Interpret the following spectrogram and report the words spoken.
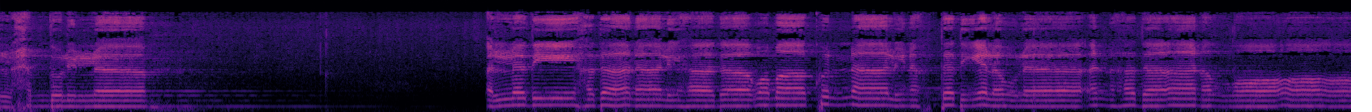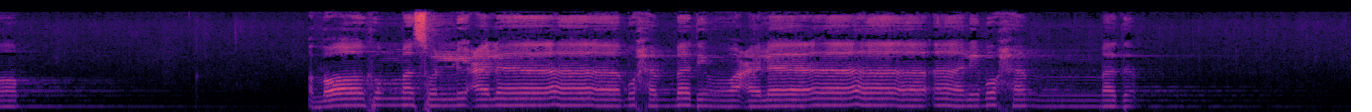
الحمد لله الذي هدانا لهذا وما كنا لنهتدي لولا أن هدانا الله. اللهم صل على محمد وعلى آل محمد.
